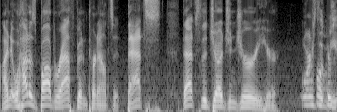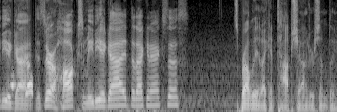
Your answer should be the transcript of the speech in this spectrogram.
I know. How does Bob Rathbun pronounce it? That's that's the judge and jury here. Where's the media guide? Is there a Hawks media guide that I can access? It's probably like a top shot or something.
